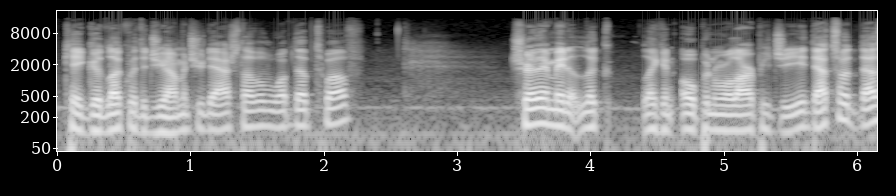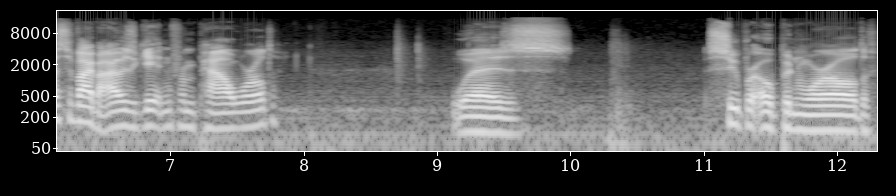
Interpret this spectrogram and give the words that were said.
Okay, good luck with the Geometry Dash level, Webdub12. Trailer made it look like an open world RPG. That's what that's the vibe I was getting from Pal World. Was super open world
